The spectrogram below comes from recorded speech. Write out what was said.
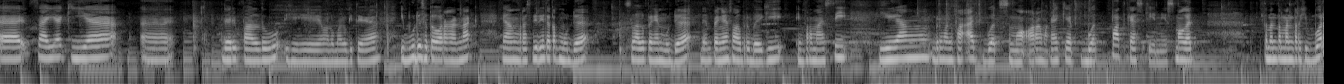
Uh, saya Kia uh, dari Palu, iya malu-malu gitu ya. Ibu udah satu orang anak yang merasa diri tetap muda, selalu pengen muda dan pengen selalu berbagi informasi yang bermanfaat buat semua orang. Makanya kayak buat podcast ini. Semoga teman-teman terhibur,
